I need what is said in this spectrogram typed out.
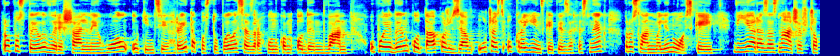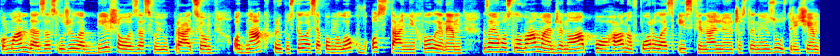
пропустили вирішальний гол у кінці гри та поступилися з рахунком 1-2. У поєдинку також взяв участь український півзахисник Руслан Маліновський. Вієра зазначив, що команда заслужила більшого за свою працю, однак припустилася помилок в останні хвилини. За його словами, Дженуа погано впоралась із фінальною частиною зустрічі,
